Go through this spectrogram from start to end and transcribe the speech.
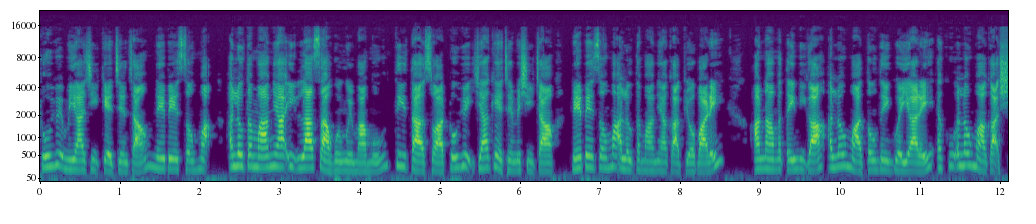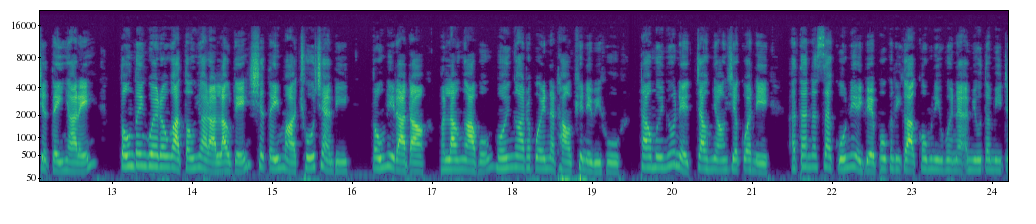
တိုး၍မရရှိခဲ့ခြင်းကြောင့်နေပေဆုံးမှအလုသမားများ၏လစာဝင်ငွေမှာမူတည်တာစွာတိုး၍ရခဲ့ခြင်းမရှိကြောင်းနေပေဆုံးမှအလုသမားများကပြောပါတယ်။ အာနာမသိမ့်ဒီကအလုံးမှာ3သိန်းခွဲရတယ်အခုအလုံးမှာက8သိန်းရတယ်3သိန်းခွဲတုန်းက300တာလောက်တဲ့8သိန်းမှချိုးချံပြီးသုံးနေတာတောင်မလောက်ငါဘူးမွေးငါတပွဲ2000ဖြစ်နေပြီဟုတောင်မွေမျိုးနယ်ကြောင်မြောင်ရက်ကွက်နေအသက်29နှစ်အရွယ်ပုဂ္ဂလိကကုမ္ပဏီဝန်ထမ်းအမျိုးသမီးတ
